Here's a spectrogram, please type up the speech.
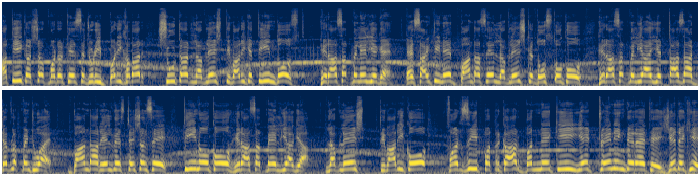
अतीक अशरफ मर्डर केस से जुड़ी बड़ी खबर, शूटर लवलेश तिवारी के तीन दोस्त हिरासत में ले लिए गए। एसआईटी ने बांदा से लवलेश के दोस्तों को हिरासत में लिया यह ताज़ा डेवलपमेंट हुआ है। बांदा रेलवे स्टेशन से तीनों को हिरासत में लिया गया। लवलेश तिवारी को फर्जी पत्रकार बनने की ये ट्रेनिंग दे रहे थे। ये देखिए,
